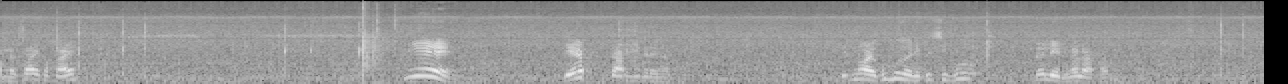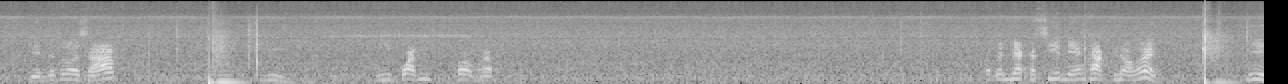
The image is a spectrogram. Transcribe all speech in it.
มนะใส่เข้าไป นี่เจ็บจำนี้ก็ได้ครับเล็กน้อยคู่มือนี่คือสิบุได้เล่นแล้วล่ะครับเล่นแต่โทรศัพท์มีควันพร้อมครับ ถ้าเป็นแมกกาซีนเนี่ยยังคักพี่น้องเอ้ย นี่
